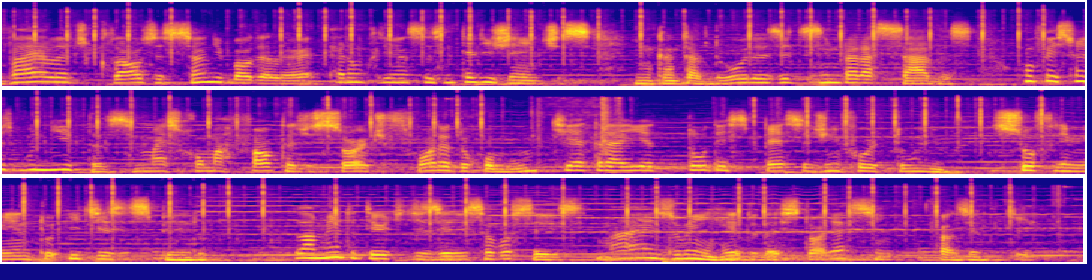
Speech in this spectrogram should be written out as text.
Violet, Klaus e Sunny Baudelaire eram crianças inteligentes, encantadoras e desembaraçadas, com feições bonitas, mas com uma falta de sorte fora do comum que atraía toda espécie de infortúnio, sofrimento e desespero. Lamento ter que dizer isso a vocês, mas o enredo da história é assim, fazer o quê?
